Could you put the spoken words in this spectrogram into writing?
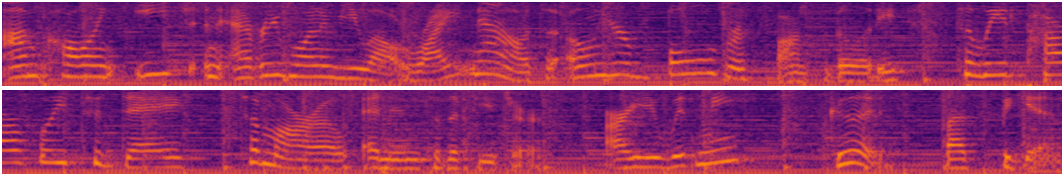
I'm calling each and every one of you out right now to own your bold responsibility to lead powerfully today, tomorrow, and into the future. Are you with me? Good. Let's begin.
